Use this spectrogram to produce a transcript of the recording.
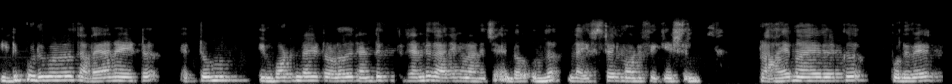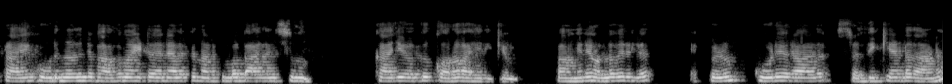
ഇടിപ്പൊടിവുകൾ തടയാനായിട്ട് ഏറ്റവും ഇമ്പോർട്ടന്റ് ആയിട്ടുള്ളത് രണ്ട് രണ്ട് കാര്യങ്ങളാണ് ചെയ്യേണ്ടത്. ഒന്ന് ലൈഫ് സ്റ്റൈൽ മോഡിഫിക്കേഷൻ പ്രായമായവർക്ക് പൊതുവെ പ്രായം കൂടുന്നതിന്റെ ഭാഗമായിട്ട് തന്നെ അവർക്ക് നടക്കുമ്പോൾ ബാലൻസും കാര്യമൊക്കെ കുറവായിരിക്കും. അപ്പൊ അങ്ങനെയുള്ളവരിൽ എപ്പോഴും കൂടെ ഒരാൾ ശ്രദ്ധിക്കേണ്ടതാണ്.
